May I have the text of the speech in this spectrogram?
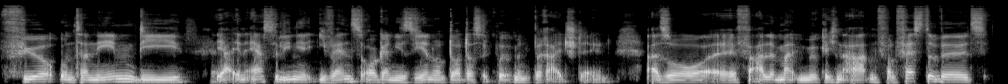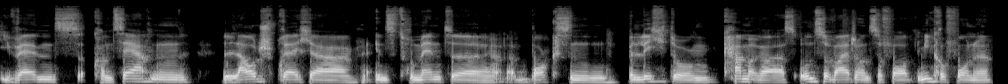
für Unternehmen, die ja in erster Linie Events organisieren und dort das Equipment bereitstellen. Also äh, für alle möglichen Arten von Festivals, Events, Konzerten, Lautsprecher, Instrumente, Boxen, Belichtung, Kameras und so weiter und so fort, Mikrofone.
